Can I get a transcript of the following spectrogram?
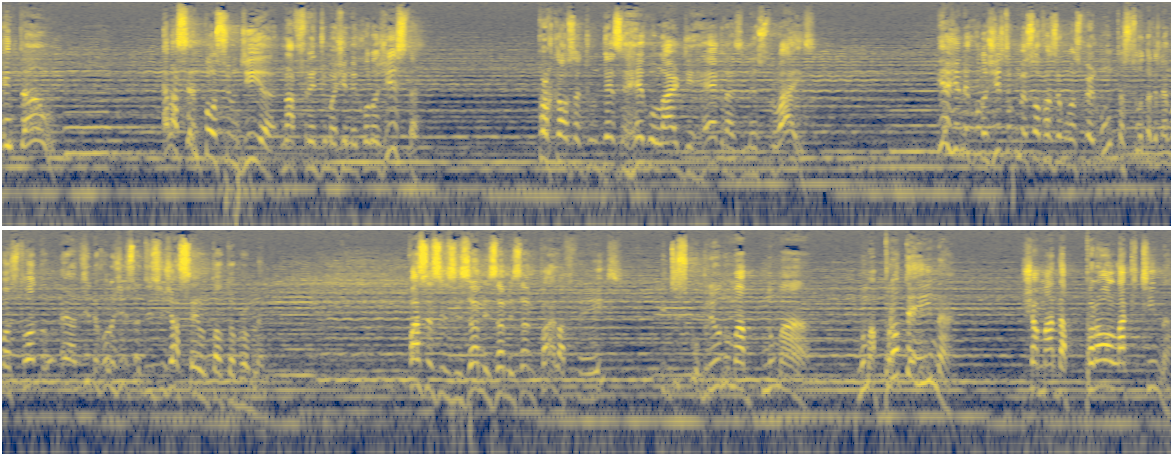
Então, ela sentou-se um dia na frente de uma ginecologista, por causa de um desregular de regras menstruais. E a ginecologista começou a fazer algumas perguntas, tudo, aquele negócio todo. A ginecologista disse: Já sei onde está o teu problema. Faça esses exames, exame, exame. Pai, ela fez descobriu numa, numa, numa proteína chamada prolactina.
